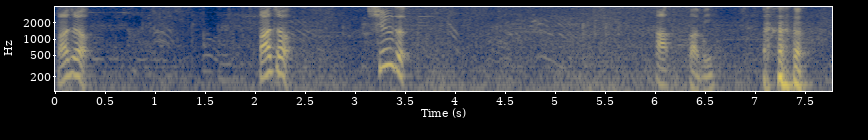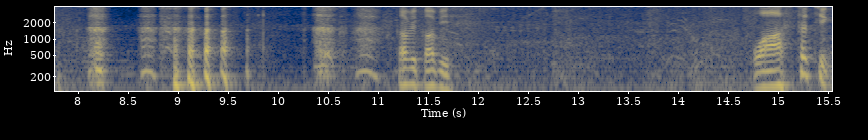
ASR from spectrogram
빠져. 빠져. 쉴드 아 까비. 까비 까비. 와 스태틱.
